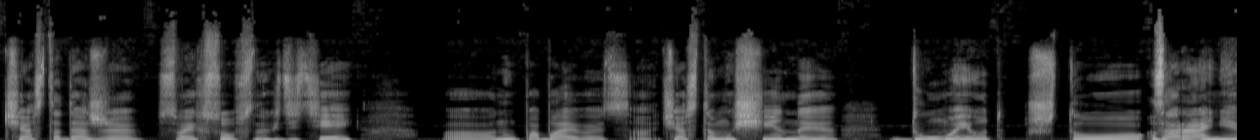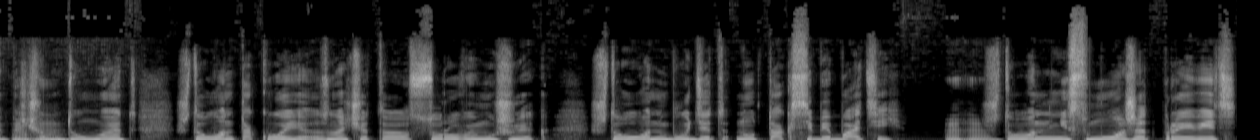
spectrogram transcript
часто даже своих собственных детей э, ну, побаиваются. Часто мужчины думают, что заранее, причем Мгм. думают, что он такой, значит, э, суровый мужик, что он будет, ну, так себе батей. Мгм. что он не сможет проявить,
